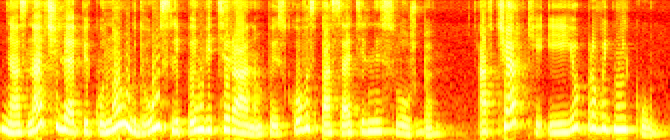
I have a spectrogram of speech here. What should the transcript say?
назначили опекуном к двум слепым ветеранам поисково-спасательной службы – овчарке и ее проводнику –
